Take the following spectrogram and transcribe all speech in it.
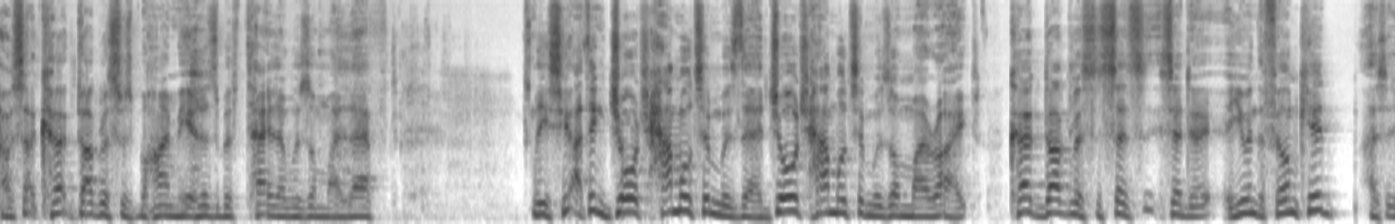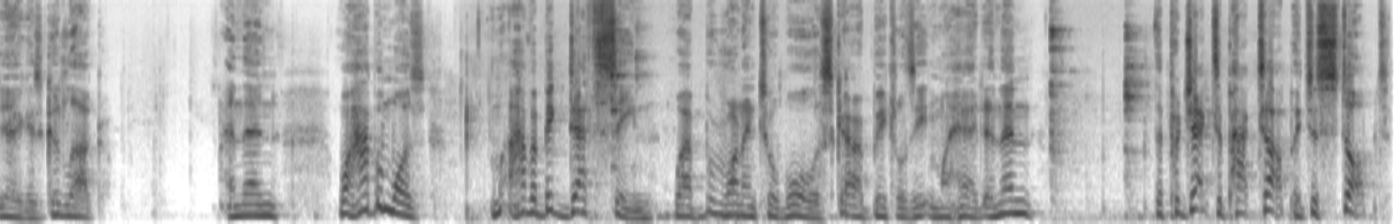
I was like, Kirk Douglas was behind me, Elizabeth Taylor was on my left. I think George Hamilton was there. George Hamilton was on my right. Kirk Douglas said, said Are you in the film, kid? I said, Yeah, he goes, Good luck. And then what happened was, I have a big death scene where I run into a wall, a scarab beetle's eating my head. And then the projector packed up, it just stopped.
